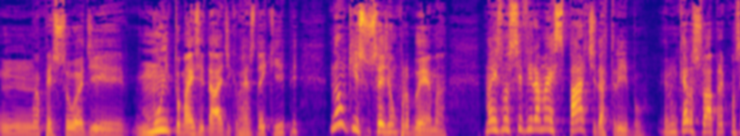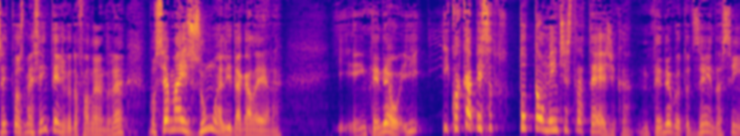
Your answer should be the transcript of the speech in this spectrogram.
uma pessoa de muito mais idade que o resto da equipe. Não que isso seja um problema, mas você vira mais parte da tribo. Eu não quero soar preconceituoso, mas você entende o que eu estou falando, né? Você é mais um ali da galera. E, entendeu? E, e com a cabeça totalmente estratégica. Entendeu o que eu estou dizendo? Assim,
